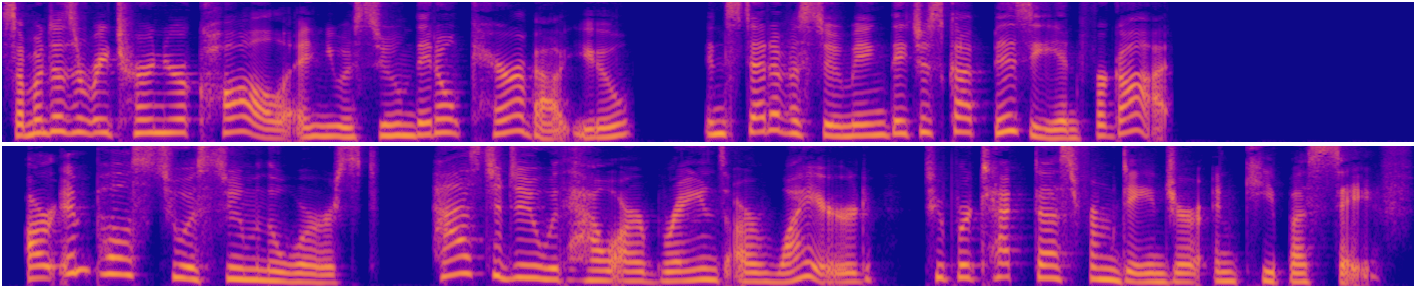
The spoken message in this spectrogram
Someone doesn't return your call and you assume they don't care about you instead of assuming they just got busy and forgot. Our impulse to assume the worst has to do with how our brains are wired to protect us from danger and keep us safe.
